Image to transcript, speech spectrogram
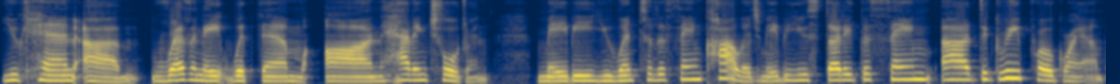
you can um, resonate with them on having children. Maybe you went to the same college. Maybe you studied the same uh, degree program.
